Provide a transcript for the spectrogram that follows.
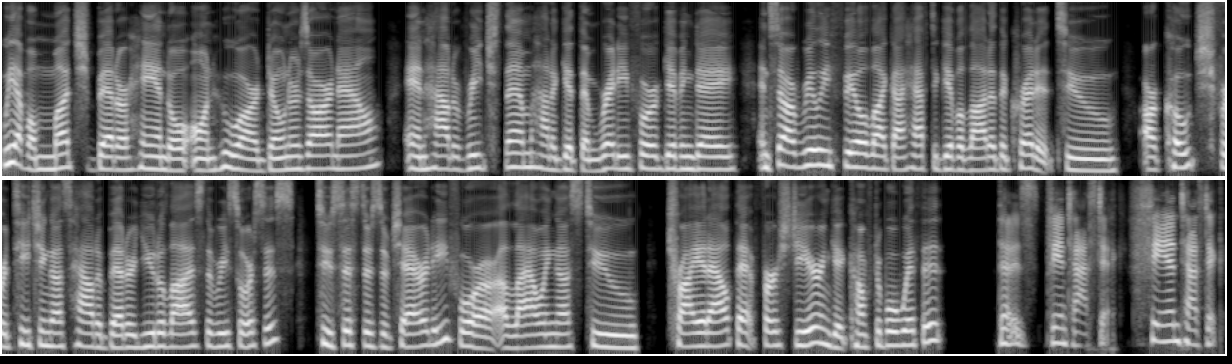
we have a much better handle on who our donors are now and how to reach them, how to get them ready for Giving Day. And so I really feel like I have to give a lot of the credit to our coach for teaching us how to better utilize the resources, to Sisters of Charity for allowing us to try it out that first year and get comfortable with it. That is fantastic. Fantastic.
